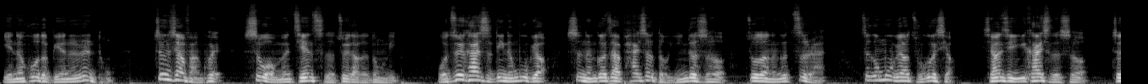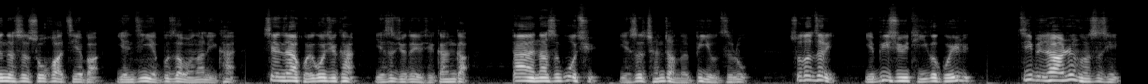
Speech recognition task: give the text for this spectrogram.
也能获得别人的认同。正向反馈是我们坚持的最大的动力。我最开始定的目标是能够在拍摄抖音的时候做到能够自然，这个目标足够小。想起一开始的时候，真的是说话结巴，眼睛也不知道往哪里看。现在回过去看，也是觉得有些尴尬。但那是过去，也是成长的必由之路。说到这里，也必须提一个规律：基本上任何事情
